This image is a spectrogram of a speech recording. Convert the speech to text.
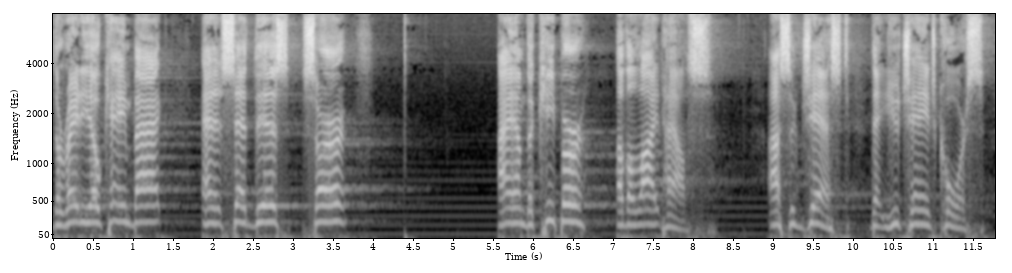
The radio came back and it said this, sir, I am the keeper of a lighthouse. I suggest that you change course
